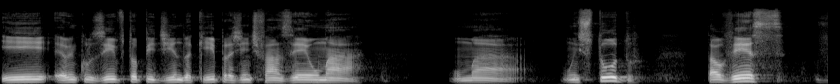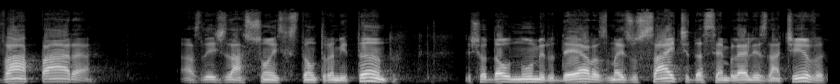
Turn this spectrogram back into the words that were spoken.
e eu, inclusive, estou pedindo aqui para a gente fazer uma, uma, um estudo, talvez vá para as legislações que estão tramitando, deixa eu dar o número delas, mas o site da Assembleia Legislativa,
